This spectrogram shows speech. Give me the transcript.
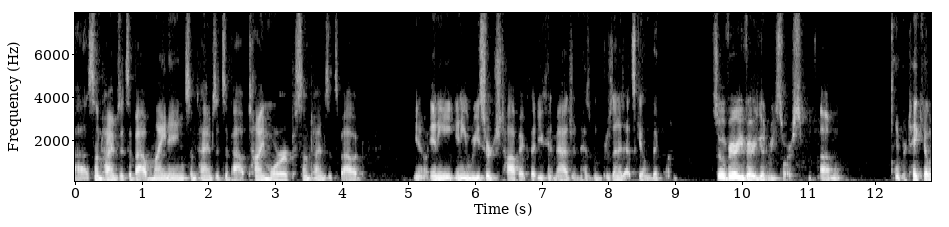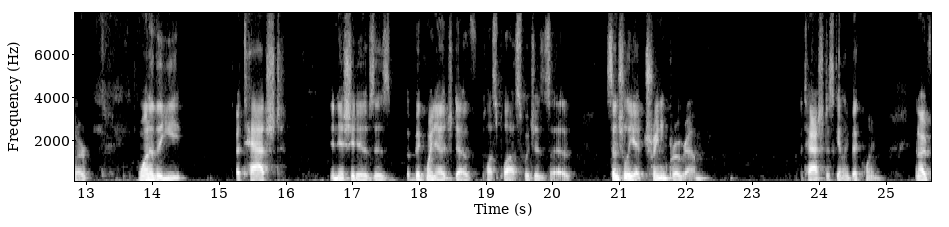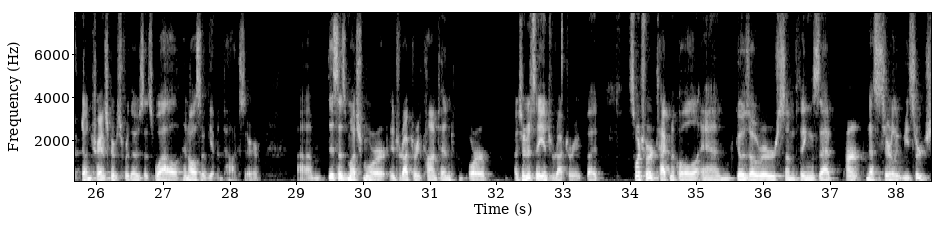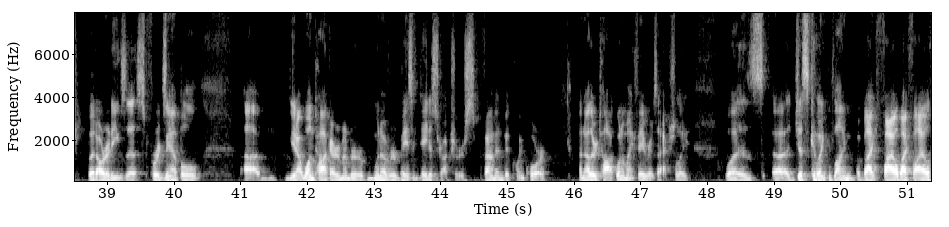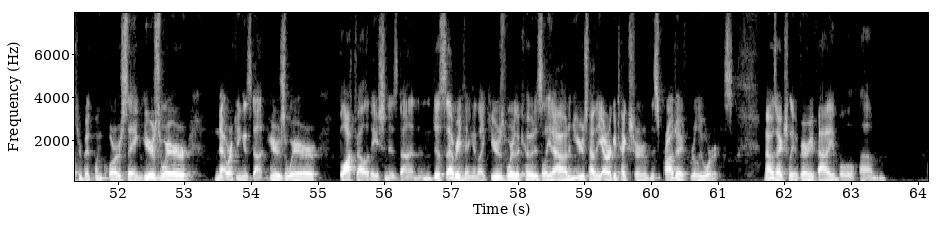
Uh, sometimes it's about mining. Sometimes it's about time warp. Sometimes it's about you know, any, any research topic that you can imagine has been presented at Scaling Bitcoin. So a very, very good resource. Um, in particular, one of the attached initiatives is Bitcoin Edge Dev++, Plus which is a, essentially a training program attached to Scaling Bitcoin. And I've done transcripts for those as well, and also given talks there. Um, this is much more introductory content, or I shouldn't say introductory, but it's much more technical and goes over some things that aren't necessarily research, but already exist. For example, um, you know, one talk I remember went over basic data structures found in Bitcoin Core. Another talk, one of my favorites actually, was uh, just going line by file by file through Bitcoin Core saying, here's where networking is done. Here's where block validation is done and just everything. And like, here's where the code is laid out and here's how the architecture of this project really works. And that was actually a very valuable um,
